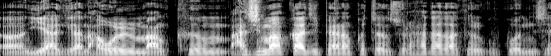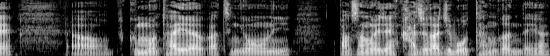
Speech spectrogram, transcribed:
어, 이야기가 나올 만큼 마지막까지 벼랑끝 전술을 하다가 결국은 이제 어, 금호 타이어 같은 경우는 박상구 회장이 가져가지 못한 건데요.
